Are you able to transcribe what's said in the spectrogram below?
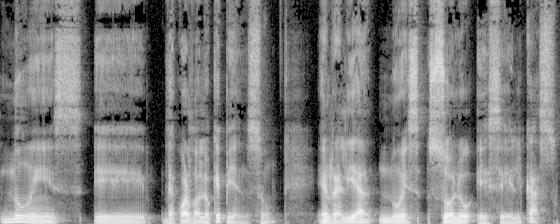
no es, de acuerdo a lo que pienso, en realidad no es solo ese el caso.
